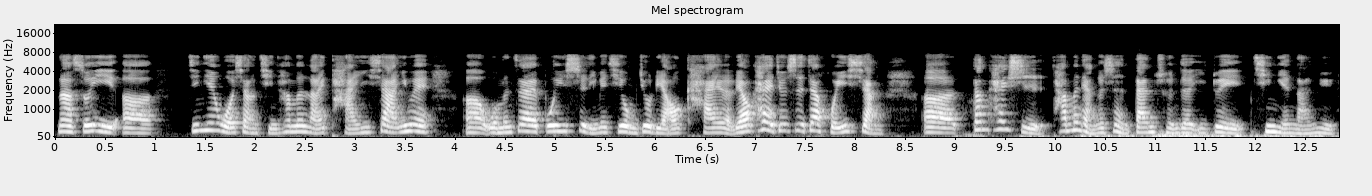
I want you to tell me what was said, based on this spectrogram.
那所以呃。今天我想请他们来谈一下，因为呃我们在播音室里面，其实我们就聊开了，聊开就是在回想，呃刚开始他们两个是很单纯的一对青年男女，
